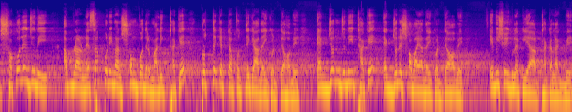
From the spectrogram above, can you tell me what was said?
সকলে যদি আপনার নেশাব পরিমাণ সম্পদের মালিক থাকে, প্রত্যেকেরটা প্রত্যেকে আদায় করতে হবে। একজন যদি থাকে, একজনে সবাই আদায় করতে হবে। এ বিষয়গুলো ক্লিয়ার থাকা লাগবে।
